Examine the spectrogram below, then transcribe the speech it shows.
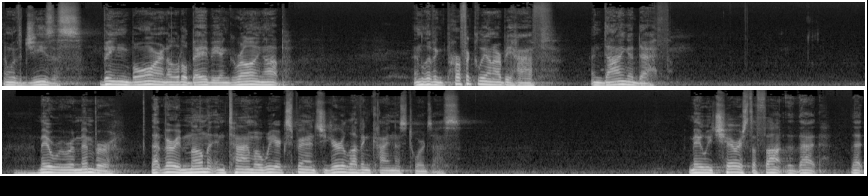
and with Jesus being born a little baby and growing up and living perfectly on our behalf and dying a death. May we remember that very moment in time where we experience your loving kindness towards us. May we cherish the thought that that, that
